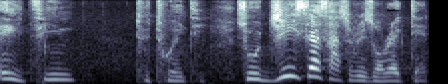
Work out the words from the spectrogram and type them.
18 to 20. So Jesus has resurrected.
